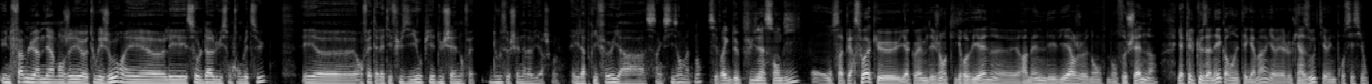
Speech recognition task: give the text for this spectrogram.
Une femme lui amenait à manger euh, tous les jours et euh, les soldats lui sont tombés dessus. Et euh, en fait, elle a été fusillée au pied du chêne, en fait, d'où ce chêne à la Vierge. Et il a pris feu il y a 5-6 ans maintenant. C'est vrai que depuis l'incendie, on s'aperçoit qu'il y a quand même des gens qui reviennent et ramènent des vierges dans, dans ce chêne-là. Il y a quelques années, quand on était gamin, il y avait le 15 août, il y avait une procession.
